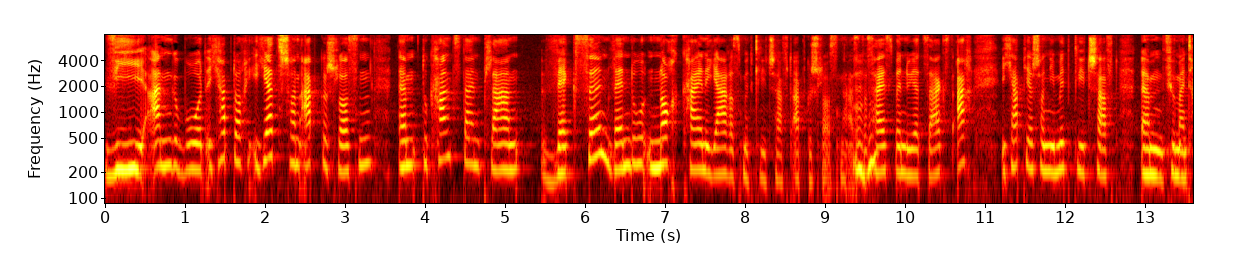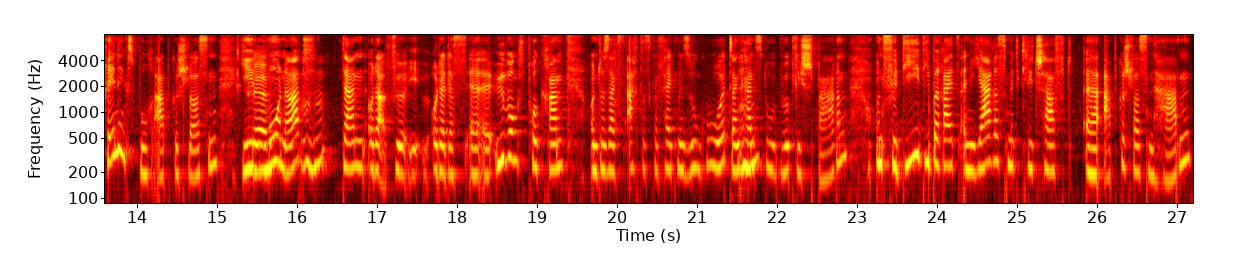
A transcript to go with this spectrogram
wie Angebot, ich habe doch jetzt schon abgeschlossen, ähm, du kannst deinen Plan wechseln, wenn du noch keine Jahresmitgliedschaft abgeschlossen hast. Mhm. Das heißt, wenn du jetzt sagst, ach, ich habe ja schon die Mitgliedschaft ähm, für mein Trainingsbuch abgeschlossen, jeden für, Monat, mhm. dann oder für oder das äh, Übungsprogramm und du sagst, ach, das gefällt mir so gut, dann mhm. kannst du wirklich sparen. Und für die, die bereits eine Jahresmitgliedschaft äh, abgeschlossen haben,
